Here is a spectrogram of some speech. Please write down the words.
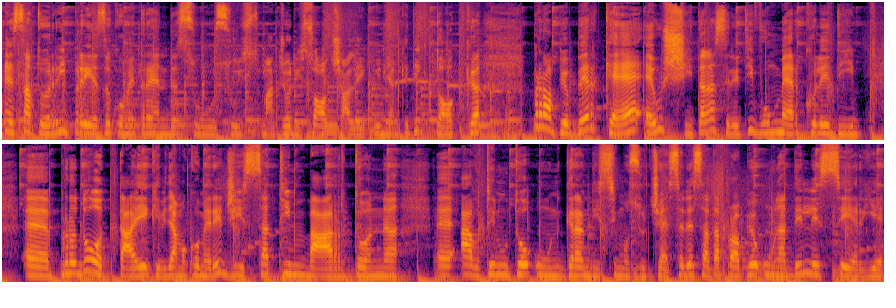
è stato ripreso come trend su, sui maggiori social e quindi anche TikTok proprio perché è uscita la serie tv mercoledì eh, prodotta e che vediamo come regista Tim Burton eh, ha ottenuto un grandissimo successo ed è stata proprio una delle serie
